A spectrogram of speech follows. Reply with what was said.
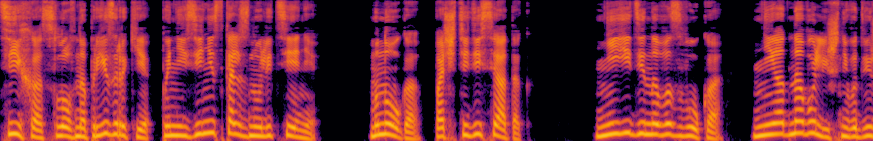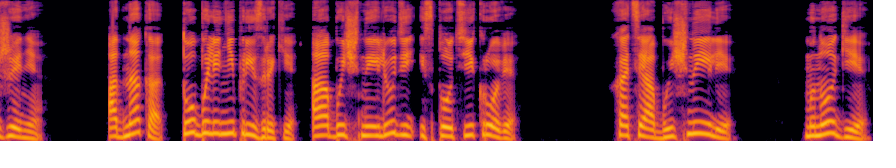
Тихо, словно призраки, по низине скользнули тени. Много, почти десяток. Ни единого звука, ни одного лишнего движения. Однако то были не призраки, а обычные люди из плоти и крови. Хотя обычные ли? Многие,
